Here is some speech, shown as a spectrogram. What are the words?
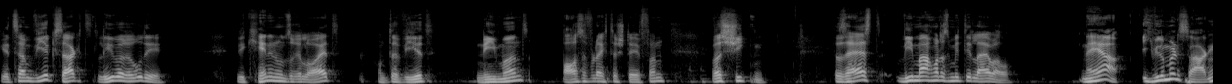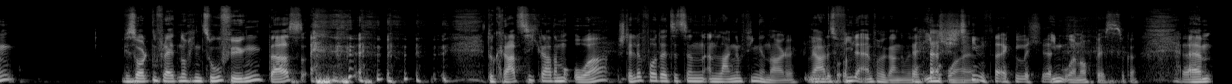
Jetzt haben wir gesagt, lieber Rudi, wir kennen unsere Leute und da wird niemand außer vielleicht der Stefan, was schicken. Das heißt, wie machen wir das mit die Leihwahl? Naja, ich würde mal sagen, wir sollten vielleicht noch hinzufügen, dass du kratzt dich gerade am Ohr. Stell dir vor, du hättest jetzt einen, einen langen Fingernagel. Wäre alles viel einfacher gegangen. Im Ja, Ohr. stimmt eigentlich. Ja. Im Ohr noch besser sogar. Ähm,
